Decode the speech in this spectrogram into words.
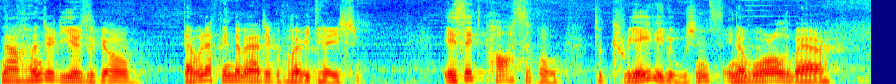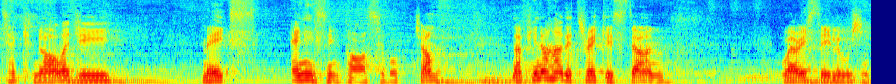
Now, 100 years ago, that would have been the magic of levitation. Is it possible to create illusions in a world where technology makes anything possible? Jump. Now, if you know how the trick is done, where is the illusion?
